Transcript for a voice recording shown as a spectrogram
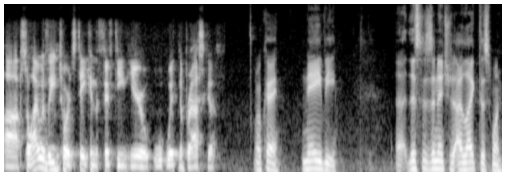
Uh, so I would lean towards taking the 15 here w- with Nebraska. Okay, Navy. Uh, this is an interesting. I like this one.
